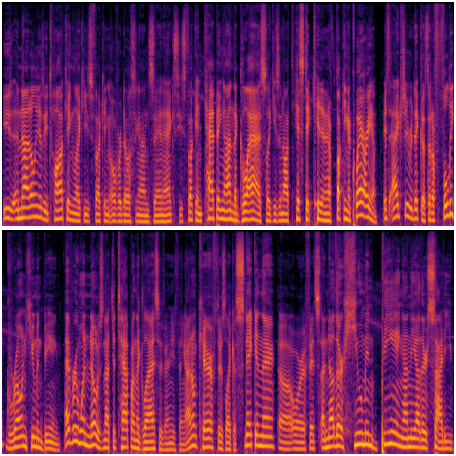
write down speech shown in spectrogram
He's and not only is he talking like he's fucking overdosing on Xanax, he's fucking tapping on the glass like he's an autistic kid in a fucking aquarium. It's actually ridiculous that a fully grown human being, everyone knows not to tap on the glass of anything. I don't care if there's like a snake in there, uh, or if it's another human being on the other side. Are you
